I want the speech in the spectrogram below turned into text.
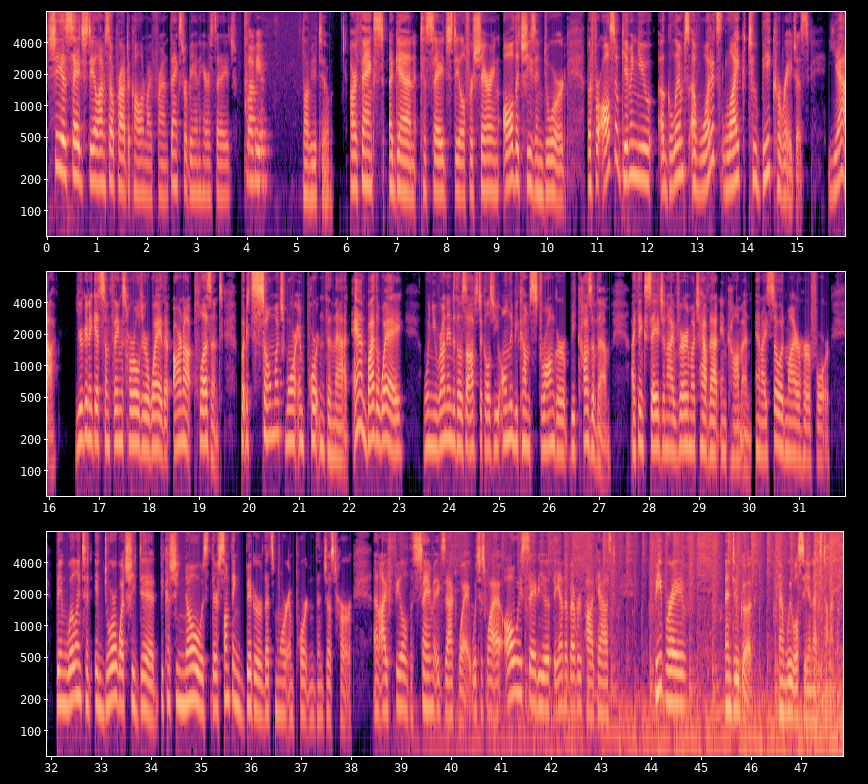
she is Sage Steele. I'm so proud to call her my friend. Thanks for being here, Sage. Love you. Love you too. Our thanks again to Sage Steele for sharing all that she's endured, but for also giving you a glimpse of what it's like to be courageous. Yeah, you're going to get some things hurled your way that are not pleasant, but it's so much more important than that. And by the way, when you run into those obstacles, you only become stronger because of them. I think Sage and I very much have that in common. And I so admire her for being willing to endure what she did because she knows there's something bigger that's more important than just her. And I feel the same exact way, which is why I always say to you at the end of every podcast be brave and do good. And we will see you next time.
